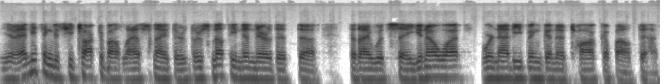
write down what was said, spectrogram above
you know, anything that she talked about last night, there, there's nothing in there that uh, that I would say, you know what, we're not even going to talk about that,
